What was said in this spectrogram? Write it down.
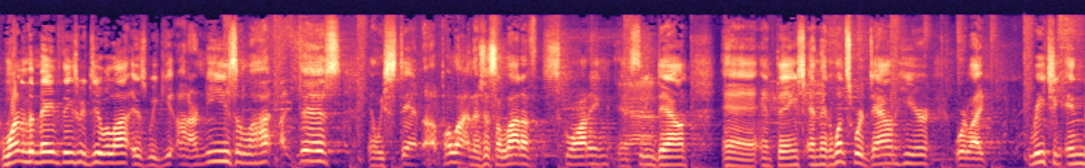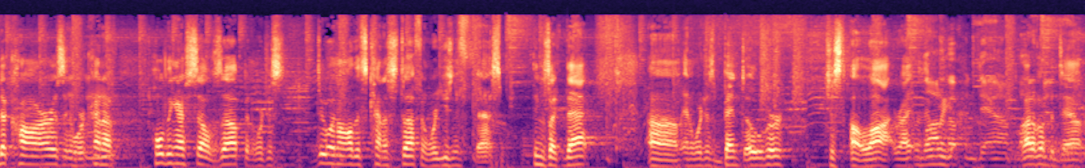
one of the main things we do a lot is we get on our knees a lot like this, and we stand up a lot, and there's just a lot of squatting yeah. and sitting down and, and, things. And then once we're down here, we're like reaching into cars, and mm-hmm. we're kind of holding ourselves up, and we're just doing all this kind of stuff, and we're using fast things like that. Um, and we're just bent over just a lot, right? And a lot we, of up and down. A lot, of up and down.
